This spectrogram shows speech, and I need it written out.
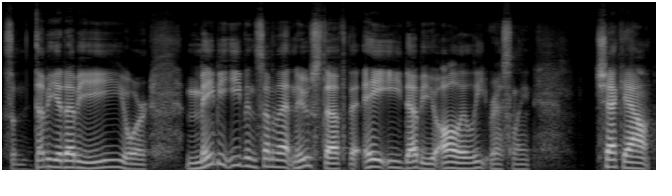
some WWE, or maybe even some of that new stuff, the AEW, All Elite Wrestling, check out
